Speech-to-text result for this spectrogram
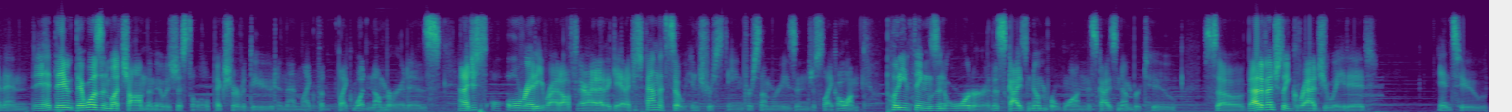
and then it, they, there wasn't much on them. It was just a little picture of a dude, and then like the like what number it is. And I just already right off right out of the gate, I just found that so interesting for some reason. Just like, oh, I'm putting things in order. This guy's number one. This guy's number two. So that eventually graduated into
